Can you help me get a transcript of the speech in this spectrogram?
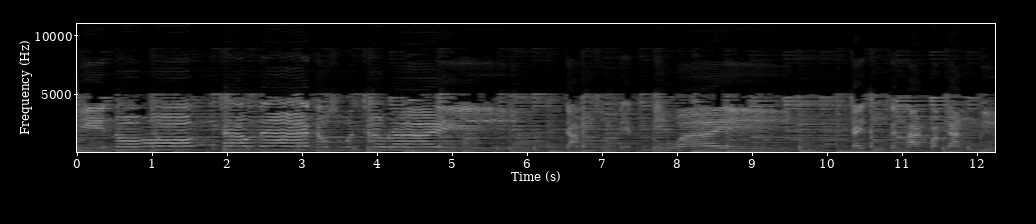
พี่น้องชาวนาชาวสวนชาวไร่จำสูตรเด็ดนี้ไว้ ใช้สู่เส้นทางความยั่งยื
